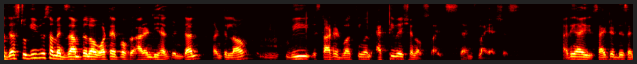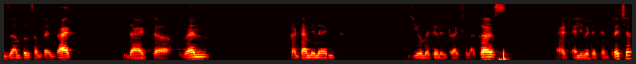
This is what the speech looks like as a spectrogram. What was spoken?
So, just to give you some example of what type of R&D has been done until now, we started working on activation of soils and fly ashes. I think I cited this example some time back that uh, when contaminant geomaterial interaction occurs at elevated temperature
